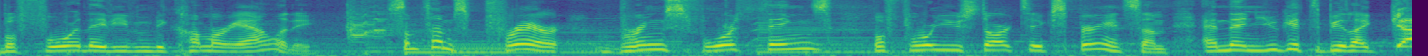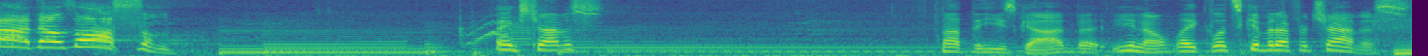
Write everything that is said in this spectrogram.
before they've even become a reality. Sometimes prayer brings forth things before you start to experience them, and then you get to be like, God, that was awesome. Thanks, Travis. Not that he's God, but you know, like, let's give it up for Travis.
